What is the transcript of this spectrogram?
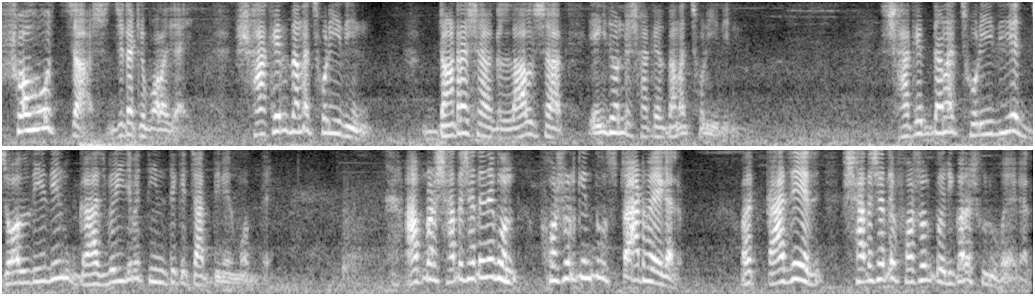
সহজ চাষ যেটাকে বলা যায়। শাকের দানা ছড়িয়ে দিন। ডাঁটা শাক, লাল শাক, এই ধরনের শাকের দানা ছড়িয়ে দিন। শাকের দানা ছড়িয়ে দিয়ে জল দিয়ে দিন, গাছ বেরিয়ে যাবে তিন থেকে চার দিনের মধ্যে। আপনার সাথে সাথে দেখুন, ফসল কিন্তু স্টার্ট হয়ে গেল। অর্থাৎ কাজের সাথে সাথে ফসল তৈরি করা শুরু হয়ে গেল।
